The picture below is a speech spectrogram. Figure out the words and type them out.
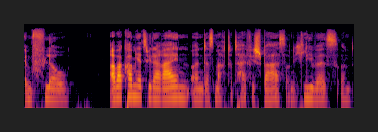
im Flow. Aber komme jetzt wieder rein und das macht total viel Spaß und ich liebe es und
